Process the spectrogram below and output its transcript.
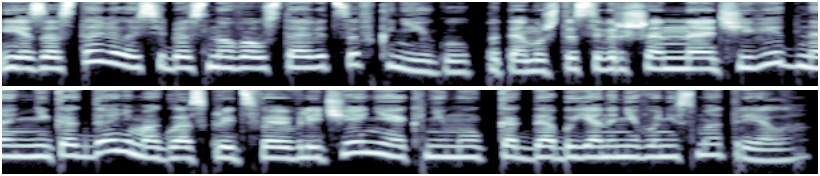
Я заставила себя снова уставиться в книгу, потому что совершенно очевидно никогда не могла скрыть свое влечение к нему, когда бы я на него не смотрела.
